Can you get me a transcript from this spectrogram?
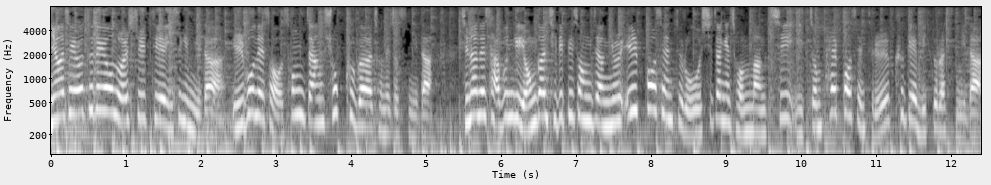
안녕하세요. 투데이 온 월스트리트의 이승입니다. 일본에서 성장 쇼크가 전해졌습니다. 지난해 4분기 연간 GDP 성장률 1%로 시장의 전망치 2.8%를 크게 밑돌았습니다.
